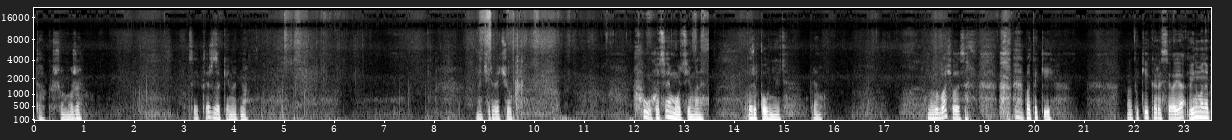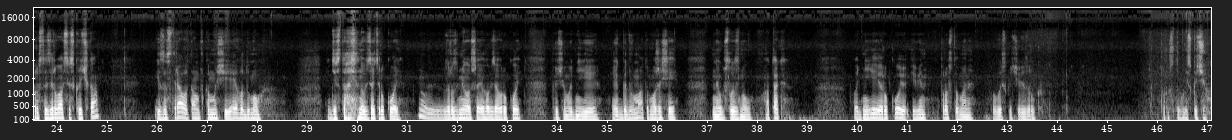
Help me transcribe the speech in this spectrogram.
Так, що може цей теж закинуть на на черв'ячок. Фух, оце емоції в мене переповнюють. Прям. Ну ви бачили це? Отакий. Отакий карасел. Я, він у мене просто зірвався з крючка і застряв там в камиші. Я його думав дістати, ну, взяти рукою. Ну, зрозуміло, що я його взяв рукою, причому однією. Якби двома, то може ще й не услизнув. А так однією рукою і він просто в мене вискочив із рук. Просто вискочив.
